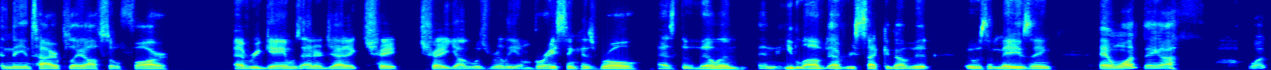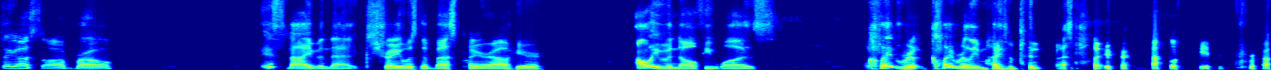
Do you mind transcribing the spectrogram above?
in the entire playoff so far. Every game was energetic. Trey Trey Young was really embracing his role as the villain, and he loved every second of it. It was amazing. And one thing I, one thing I saw, bro, it's not even that Trey was the best player out here. I don't even know if he was. Clint, re- Clint really might have been the best player out here, bro.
